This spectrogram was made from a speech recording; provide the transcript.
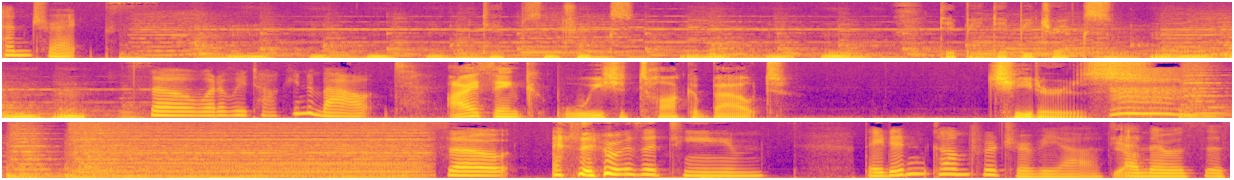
and tricks. Tips and tricks. Tippy tippy tricks. So what are we talking about? I think we should talk about cheaters. So there was a team. They didn't come for trivia. Yeah. And there was this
